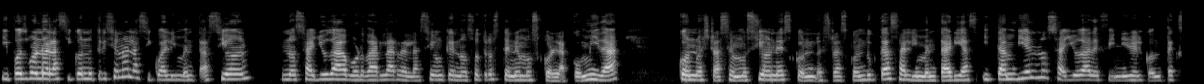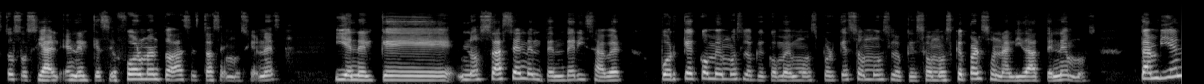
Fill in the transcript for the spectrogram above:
Y pues bueno, la psiconutrición o la psicoalimentación nos ayuda a abordar la relación que nosotros tenemos con la comida, con nuestras emociones, con nuestras conductas alimentarias y también nos ayuda a definir el contexto social en el que se forman todas estas emociones y en el que nos hacen entender y saber por qué comemos lo que comemos, por qué somos lo que somos, qué personalidad tenemos. También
